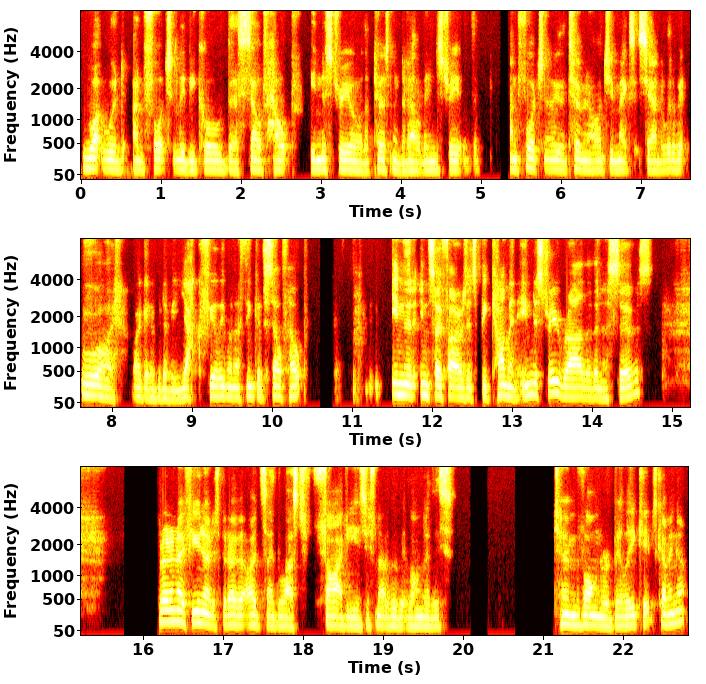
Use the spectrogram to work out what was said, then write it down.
what would unfortunately be called the self-help industry or the personal development industry. Unfortunately, the terminology makes it sound a little bit. Oh, I get a bit of a yuck feeling when I think of self-help. In that, insofar as it's become an industry rather than a service. But I don't know if you noticed, but over, I'd say the last five years, if not a little bit longer, this term vulnerability keeps coming up.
